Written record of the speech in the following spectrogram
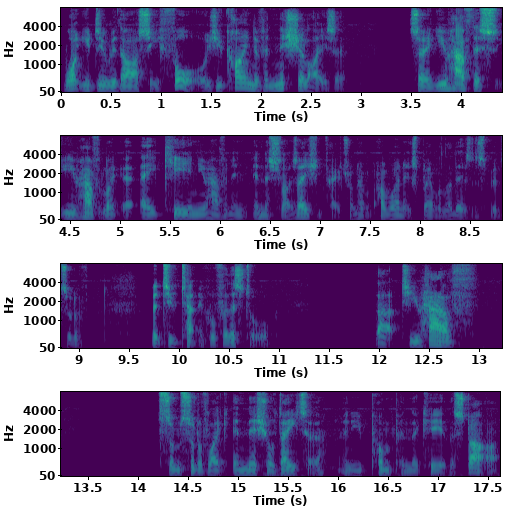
What you do with RC4 is you kind of initialize it. So you have this, you have like a- a key and you have an in- initialization vector. Don't, I won't explain what that is. It's a bit sort of, bit too technical for this talk. That you have some sort of like initial data and you pump in the key at the start.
